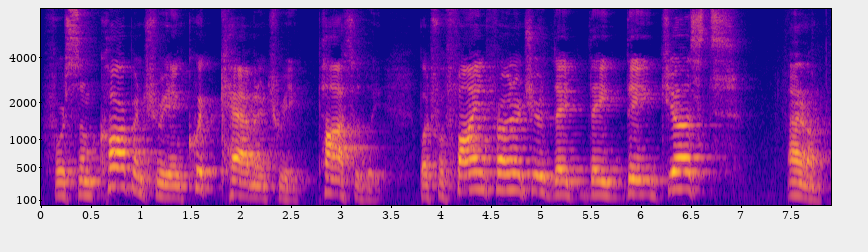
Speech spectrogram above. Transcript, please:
For some carpentry and quick cabinetry, possibly. But for fine furniture, they, they, they just, I don't know,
